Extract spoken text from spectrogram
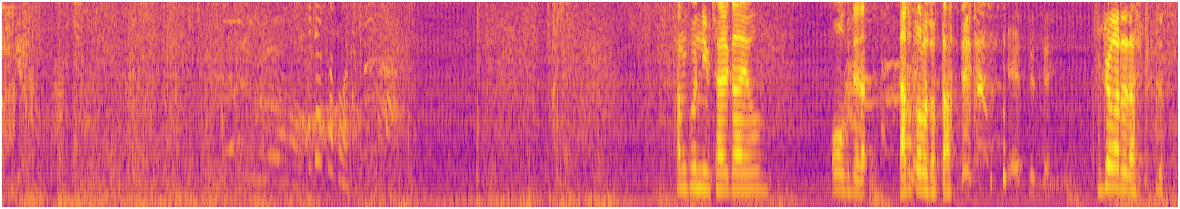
해결 사도 왔어. 함구님 잘 가요 어 근데 나, 나도 떨어졌다 애틋해. 구경하러 나도 떨어졌어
